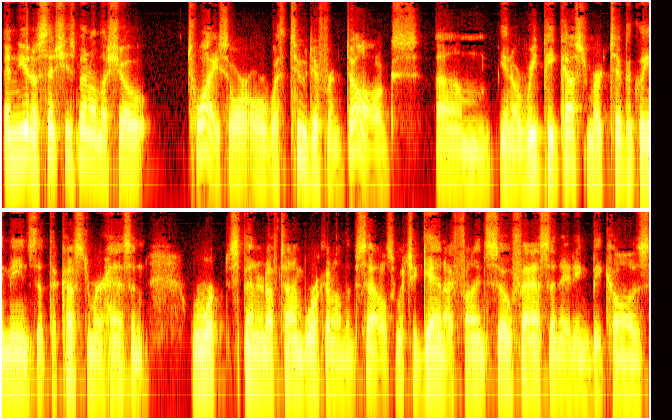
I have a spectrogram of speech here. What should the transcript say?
And you know, since she's been on the show twice or or with two different dogs, um, you know, repeat customer typically means that the customer hasn't worked spent enough time working on themselves, which again I find so fascinating because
